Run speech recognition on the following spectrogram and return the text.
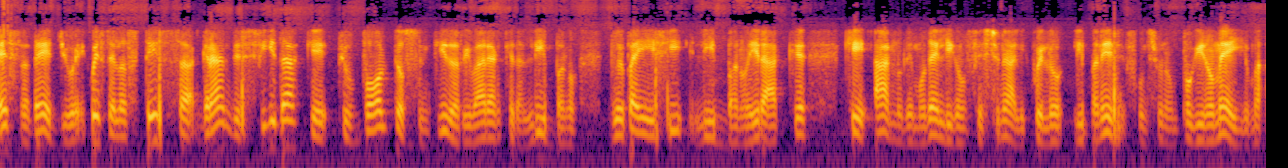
è strategico e questa è la stessa grande sfida che più volte ho sentito arrivare anche dal Libano, due paesi, Libano e Iraq, che hanno dei modelli confessionali, quello libanese funziona un pochino meglio, ma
